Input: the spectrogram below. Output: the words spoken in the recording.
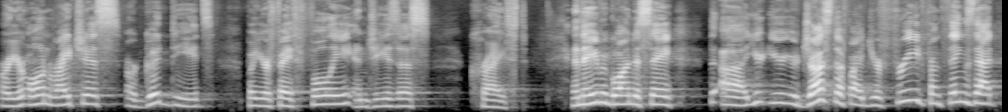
or your own righteous or good deeds, but your faith fully in Jesus Christ. And they even go on to say, uh, you're, you're justified, you're freed from things that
